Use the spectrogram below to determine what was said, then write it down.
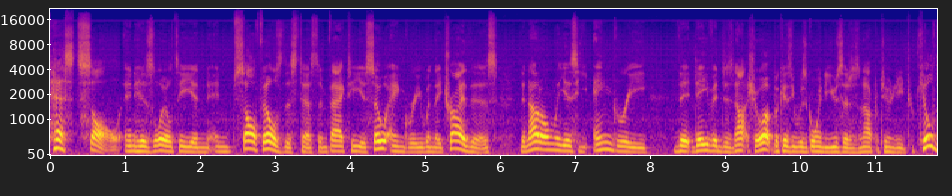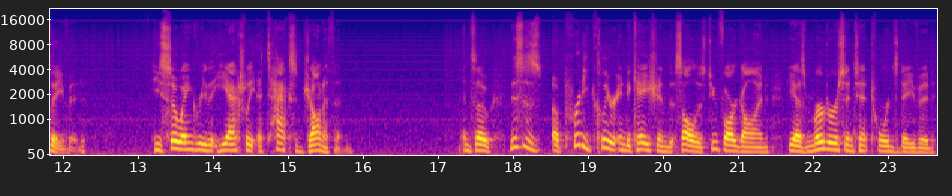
test Saul in his loyalty, and, and Saul fails this test. In fact, he is so angry when they try this that not only is he angry that David does not show up because he was going to use it as an opportunity to kill David, he's so angry that he actually attacks Jonathan. And so this is a pretty clear indication that Saul is too far gone. He has murderous intent towards David,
